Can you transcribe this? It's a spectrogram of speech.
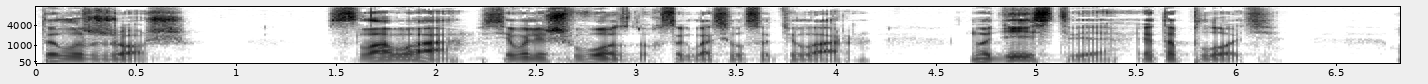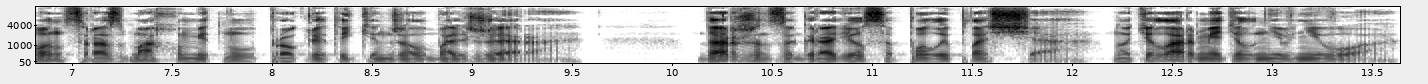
Ты лжешь». «Слова — всего лишь воздух», — согласился Тилар. «Но действие — это плоть». Он с размаху метнул проклятый кинжал Бальжера. Даржин загородился полой плаща, но Тилар метил не в него.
